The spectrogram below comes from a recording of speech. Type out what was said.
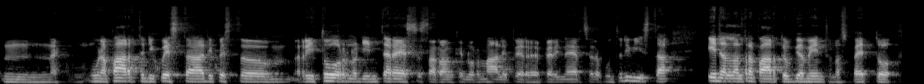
una parte di, questa, di, questo mm, ritorno di interesse stato anche normale per, per, inerzia dal punto di vista e dall'altra parte ovviamente un aspetto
